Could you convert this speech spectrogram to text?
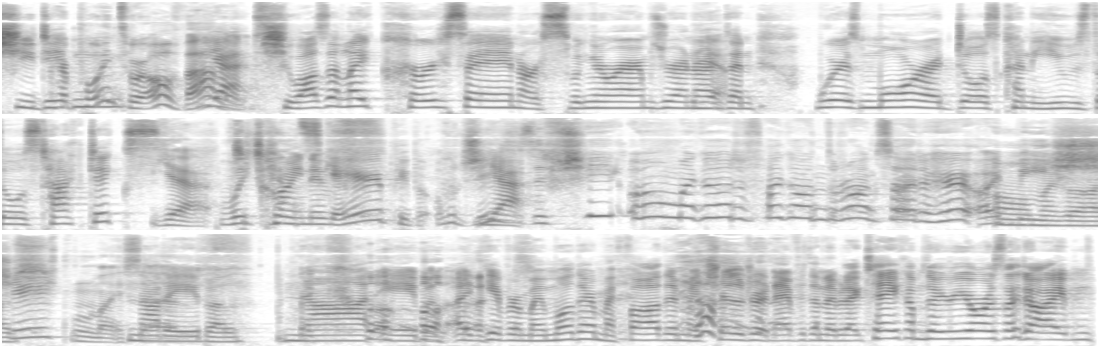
She didn't. points were all valid. Yeah, she wasn't like cursing or swinging her arms around Yeah. anything. Whereas Maura does kind of use those tactics. Yeah, to which kind of scare people. Oh Jesus! Yeah. If she, oh my God, if I got on the wrong side of her, I'd Oh be my god, shitting myself. not able, not God. able. I'd give her my mother, my father, my children, everything. I'd be like, take them, they're yours. Like, I'm,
